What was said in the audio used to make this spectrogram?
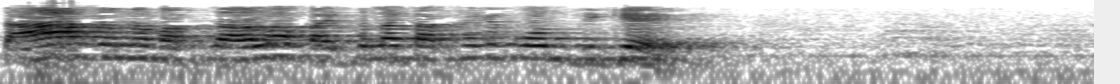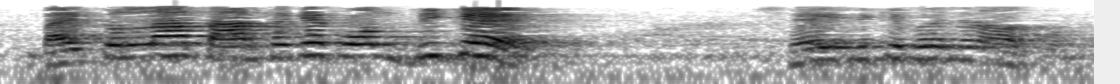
তার জন্য মাসলা হল বাইতুল্লাহ তার থেকে কোন দিকে? বাইতুল্লাহ তার থেকে কোন দিকে? সেই দিকে ফিরেছে নামাজ পড়বে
